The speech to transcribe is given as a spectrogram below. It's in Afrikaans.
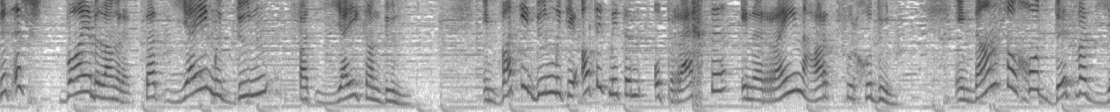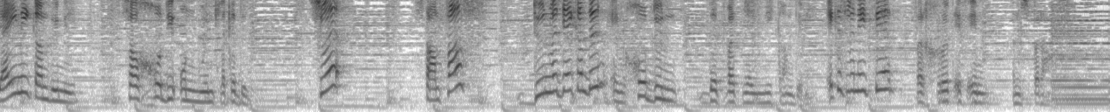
Dit is baie belangrik dat jy moet doen wat jy kan doen. En wat jy doen, moet jy altyd met 'n opregte en 'n rein hart vir God doen. En dan sal God dit wat jy nie kan doen nie, sal God die onmoontlike doen. So staan vas, doen wat jy kan doen en God doen dit wat jy nie kan doen nie. Ek is Lenet Peer vir Groot FM Inspirasie.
